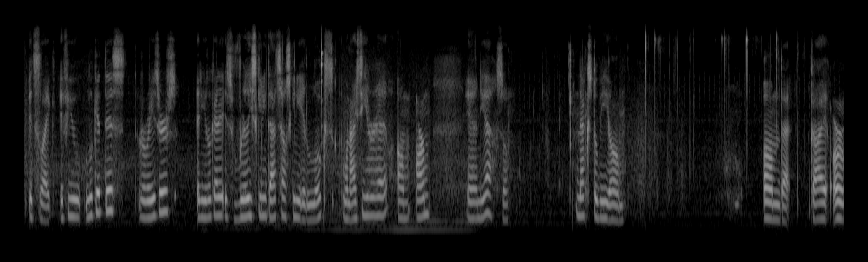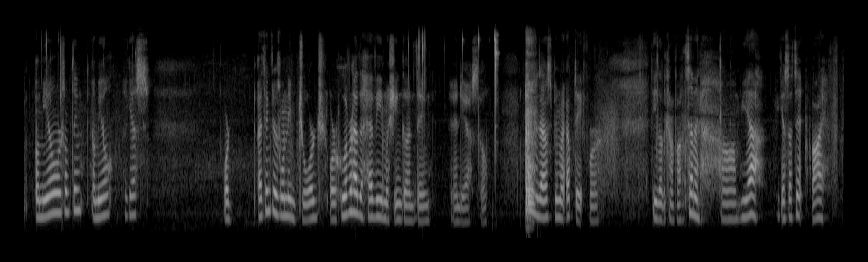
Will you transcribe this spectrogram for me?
It's like, if you look at this, the razors, and you look at it, it's really skinny. That's how skinny it looks when I see her head, um, arm. And yeah, so. Next will be, um, um, that guy, or Emile or something. Emile, I guess. Or I think there's one named George, or whoever had the heavy machine gun thing. And yeah, so that's been my update for the Legotron 507. Um, yeah, I guess that's it. Bye.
